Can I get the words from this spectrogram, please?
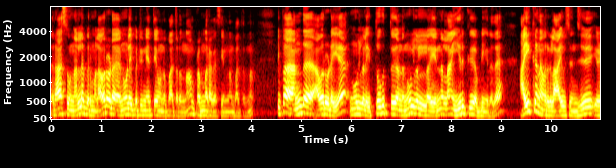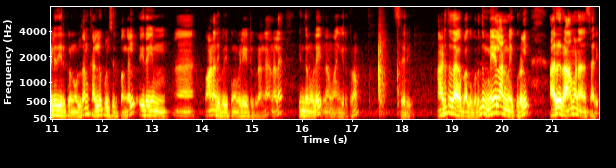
ராசு நல்ல பெருமாள் அவரோட நூலை பற்றி நேத்தே ஒன்று பார்த்துருந்தோம் பிரம்ம ரகசியம் தான் பார்த்துருந்தோம். இப்போ அந்த அவருடைய நூல்களை தொகுத்து அந்த நூல்களில் என்னெல்லாம் இருக்குது அப்படிங்கிறத ஐக்கன் அவர்கள் ஆய்வு செஞ்சு எழுதியிருக்க நூல் தான் கல்லுக்குள் சிற்பங்கள். இதையும் வானதி பதிப்பகம் வெளியிட்டிருக்கிறாங்க. அதனால் இந்த நூலை நாம் வாங்கியிருக்கிறோம். சரி. அடுத்ததாக பார்க்க போகிறது மேலாண்மை குரல் அரு ராமநாதன் சாரி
